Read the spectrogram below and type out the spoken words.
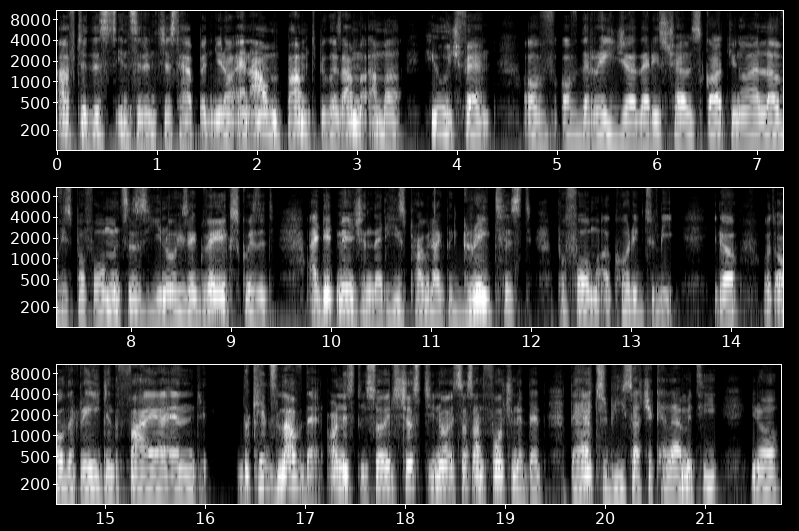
after this incident just happened, you know, and I'm bummed because I'm a, I'm a huge fan of, of the rager that is Travis Scott. You know, I love his performances. You know, he's like very exquisite. I did mention that he's probably like the greatest performer according to me, you know, with all the rage and the fire and the kids love that, honestly. So it's just, you know, it's just unfortunate that there had to be such a calamity, you know,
